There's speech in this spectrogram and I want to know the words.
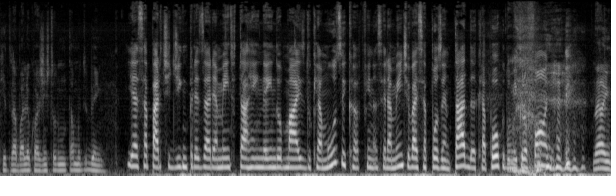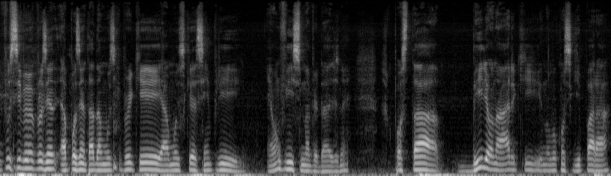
que trabalha com a gente, todo mundo está muito bem. E essa parte de empresariamento tá rendendo mais do que a música financeiramente? Vai se aposentar daqui a pouco do microfone? Não, é impossível me aposen- aposentar da música porque a música é sempre é um vício, na verdade, né? Acho que posso estar bilionário que eu não vou conseguir parar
